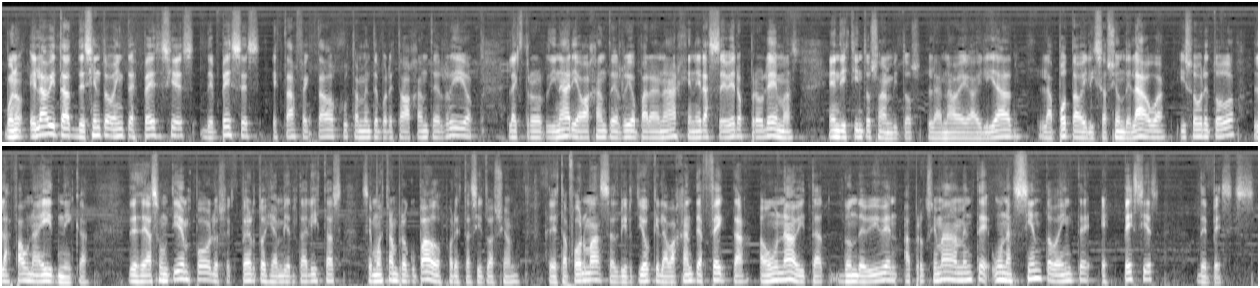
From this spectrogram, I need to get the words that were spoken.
Bueno, el hábitat de 120 especies de peces está afectado justamente por esta bajante del río. La extraordinaria bajante del río Paraná genera severos problemas en distintos ámbitos, la navegabilidad, la potabilización del agua y sobre todo la fauna étnica. Desde hace un tiempo, los expertos y ambientalistas se muestran preocupados por esta situación. De esta forma, se advirtió que la bajante afecta a un hábitat donde viven aproximadamente unas 120 especies de peces.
